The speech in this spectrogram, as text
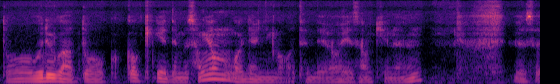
또 의류가 또 꺾이게 되면 성형 관련인 것 같은데요. 예상키는 그래서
